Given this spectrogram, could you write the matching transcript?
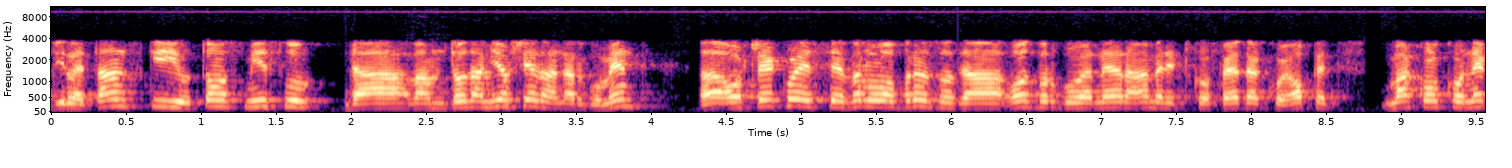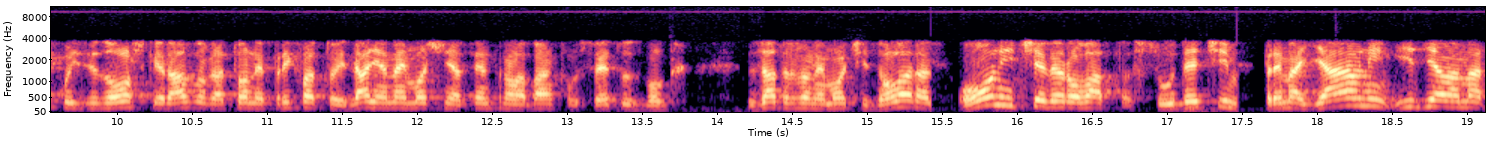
diletantski i u tom smislu da vam dodam još jedan argument – Očekuje se vrlo brzo za odbor guvernera američkog Feda koji opet, makoliko neko iz ideološke razloga to ne prihvato i dalje najmoćnija centralna banka u svetu zbog zadržane moći dolara, oni će verovatno sudeći prema javnim izjavama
